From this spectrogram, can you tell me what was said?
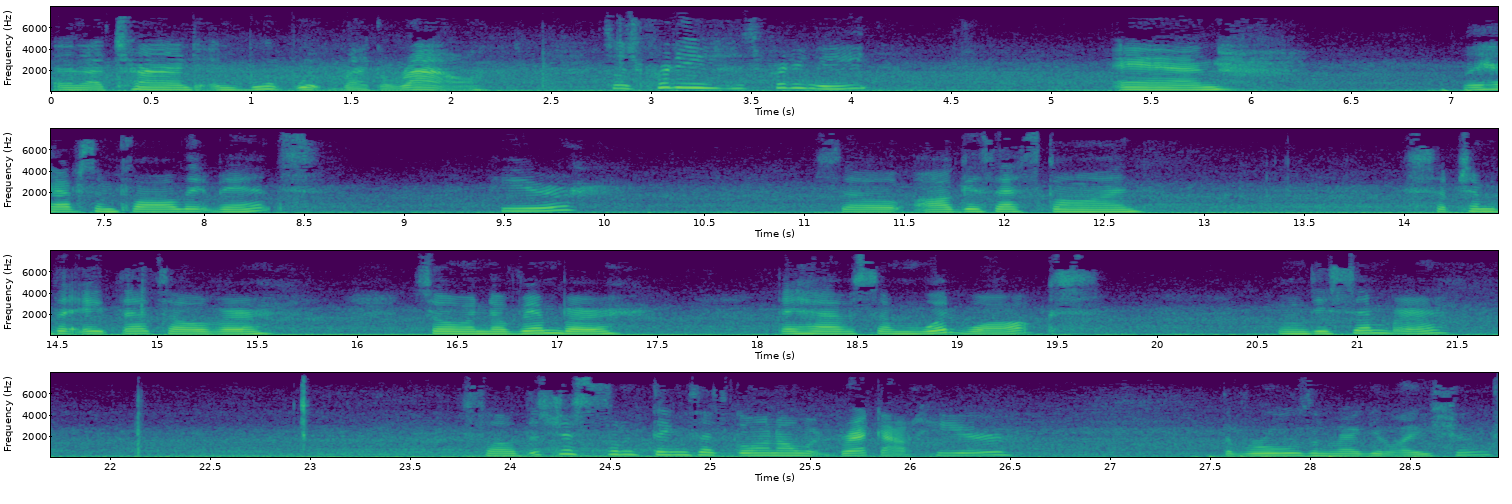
And I turned and boop went back around. So it's pretty, it's pretty neat. And they have some fall events here. So August, that's gone. September the 8th, that's over. So in November, they have some wood walks. In December. So there's just some things that's going on with BREC out here. The rules and regulations.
